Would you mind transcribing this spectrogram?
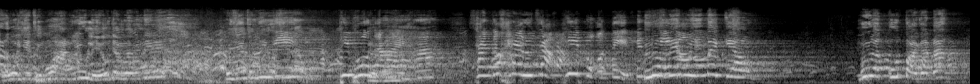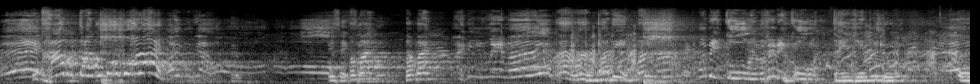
ลโอ้ยอย่าถึงว่าอันนิ้วเหลวจังเลยวันนี้นี่ไปยืนตรงนี้ก่อนนี่เร็วพี่พูดอะไรฮะ ฉันก็แค่รู้จักพี่ปกติ เป็นเรื่องพี่นี้น้องกูยังไม่เกี่ยวมึงกับกูต่อยกันนะเฮ้ย ข้ามต่อยกูตัวตัวเลยเฮ้ยมึงอย่าโอ้โหพี่เสกทำสไมรรทำไมไม่แม่งเอ้ยอ่ามาดิมามันเป็นกูมันไม่เป็นกูใจเย็นพี่ลุงเออ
